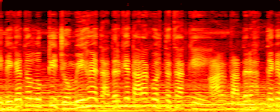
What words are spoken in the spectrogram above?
এদিকে তো লোকটি জম্বি হয়ে তাদেরকে তাড়া করতে থাকে। আর তাদের হাত থেকে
